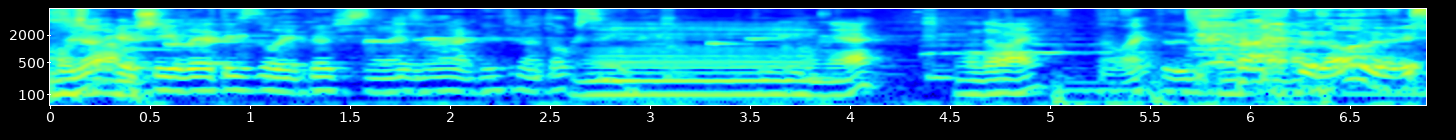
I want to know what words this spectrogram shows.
būs labi. šī lieta izdalīja 15 reizes vairāk nitrāta oksīdu. Mm, jā, nu davai. Vai tad, tad vēlreiz?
